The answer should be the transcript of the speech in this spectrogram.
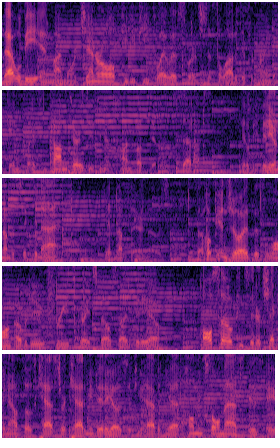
That will be in my more general PvP playlist where it's just a lot of different random gameplays and commentaries using a ton of different setups. It'll be video number 69. Getting up there in those. So I hope you enjoyed this long overdue Friede's Great Spell Scythe video. Also consider checking out those Caster Academy videos if you haven't yet. Homing Soul Mass is a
